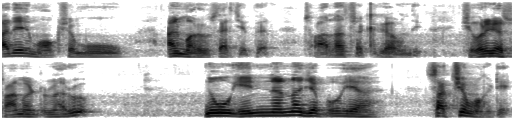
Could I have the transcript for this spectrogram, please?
అదే మోక్షము అని మరోసారి చెప్పారు. చాలా చక్కగా ఉంది. చివరిగా స్వామి అంటున్నారు నువ్వు ఎన్నన్నా చెప్పబోయా? సత్యం ఒకటే.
